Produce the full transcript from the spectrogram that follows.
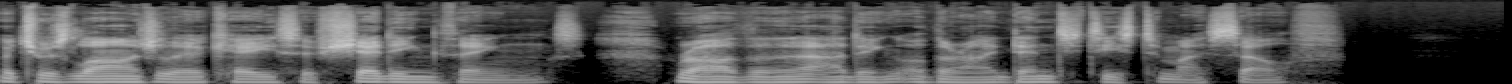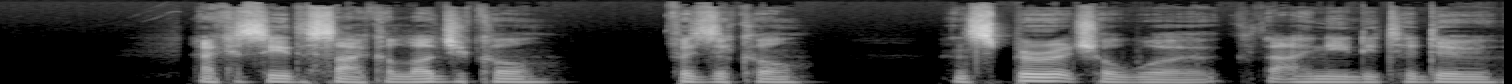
which was largely a case of shedding things rather than adding other identities to myself. I could see the psychological, physical, and spiritual work that I needed to do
